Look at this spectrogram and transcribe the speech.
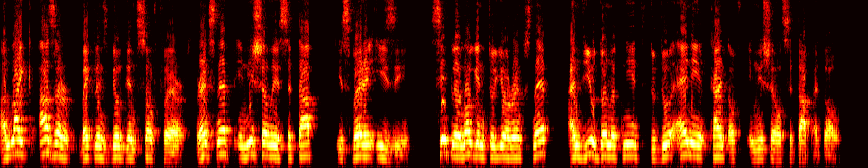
Unlike other backlinks building software, RankSnap initially setup is very easy. Simply log into your RankSnap and you do not need to do any kind of initial setup at all.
